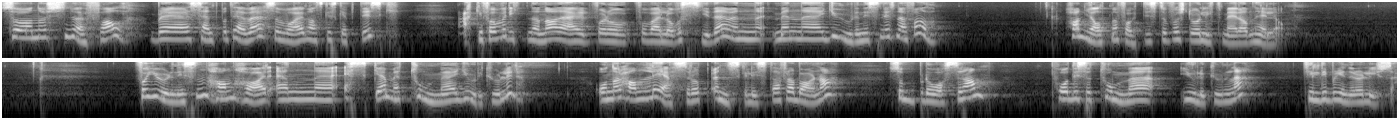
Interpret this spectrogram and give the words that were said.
Så når 'Snøfall' ble sendt på TV, så var jeg ganske skeptisk. Jeg er ikke favoritten ennå, det får være lov å si det, men, men eh, julenissen i 'Snøfall' han hjalp meg faktisk til å forstå litt mer av Den hellige ånd. For julenissen han har en eh, eske med tomme julekuler. Og når han leser opp ønskelista fra barna, så blåser han på disse tomme julekulene til de begynner å lyse.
